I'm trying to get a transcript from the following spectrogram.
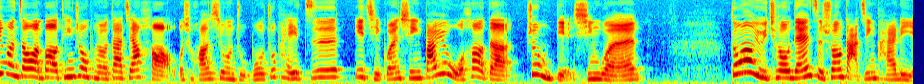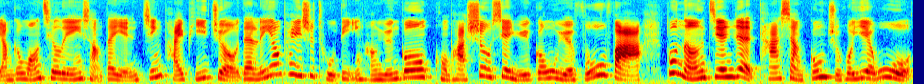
新闻早晚报听众朋友，大家好，我是华视新闻主播朱培姿，一起关心八月五号的重点新闻。冬奥羽球男子双打金牌，李阳跟王齐麟想代言金牌啤酒，但林洋配是土地银行员工，恐怕受限于公务员服务法，不能兼任他项公职或业务。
